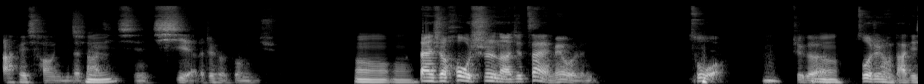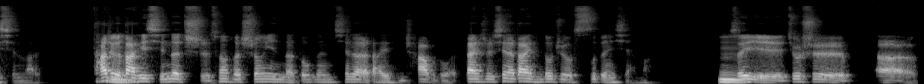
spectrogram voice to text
阿佩乔尼的大提琴琴写了这首奏鸣曲。嗯嗯，但是后世呢，就再也没有人做 这个、嗯。做这种大提琴了。它这个嗯大提琴的尺寸和声音呢，都跟现在的大提琴差不多，但是现在大提琴都只有四根弦嘛，嗯，所以就是呃，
